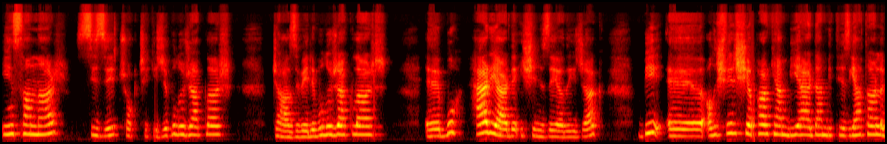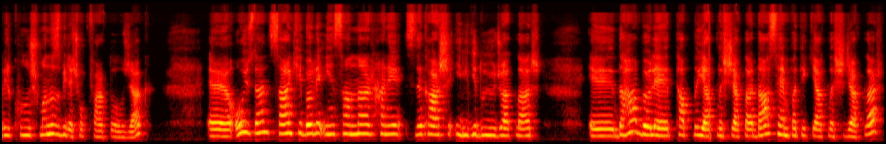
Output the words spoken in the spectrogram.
İnsanlar sizi çok çekici bulacaklar, cazibeli bulacaklar. Eee, bu her yerde işinize yarayacak. Bir, eee, alışveriş yaparken bir yerden bir tezgâhtarla bir konuşmanız bile çok farklı olacak. Eee, o yüzden sanki böyle insanlar, hani, size karşı ilgi duyacaklar. Eee, daha böyle tatlı yaklaşacaklar, daha sempatik yaklaşacaklar.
